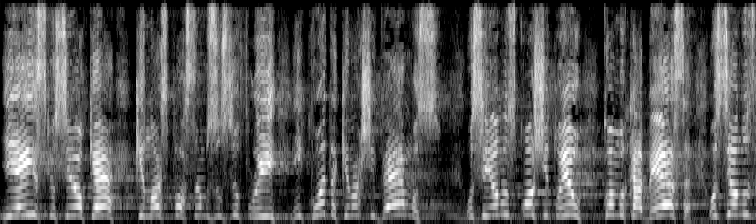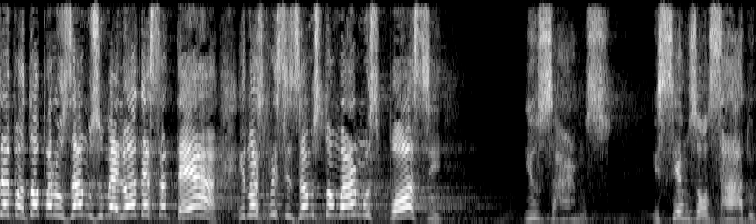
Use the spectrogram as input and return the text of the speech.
E é isso que o Senhor quer, que nós possamos usufruir enquanto aqui nós tivermos. O Senhor nos constituiu como cabeça, o Senhor nos levantou para usarmos o melhor dessa terra, e nós precisamos tomarmos posse e usarmos, e sermos ousados,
